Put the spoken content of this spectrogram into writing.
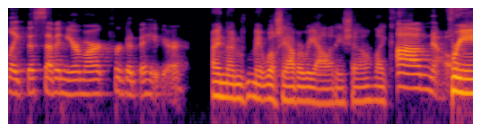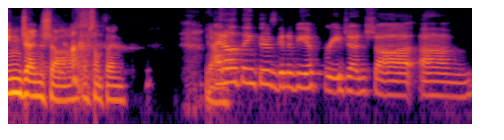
like the seven year mark for good behavior. And then will she have a reality show like Um, no, freeing Jen Shah Yeah. or something? Yeah. I don't think there's gonna be a free Jen Shah um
